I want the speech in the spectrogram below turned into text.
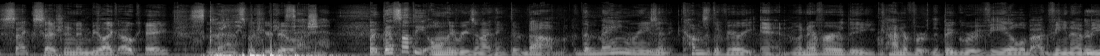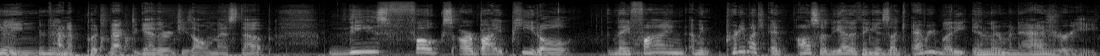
sex session and be like, okay, that's what you're doing. session. But that's not the only reason I think they're dumb. The main reason comes at the very end. Whenever the kind of the big reveal about Vina mm-hmm, being mm-hmm. kind of put back together and she's all messed up. These folks are bipedal. They find, I mean, pretty much, and also the other thing is like everybody in their menagerie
